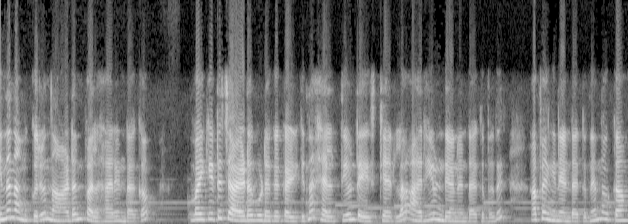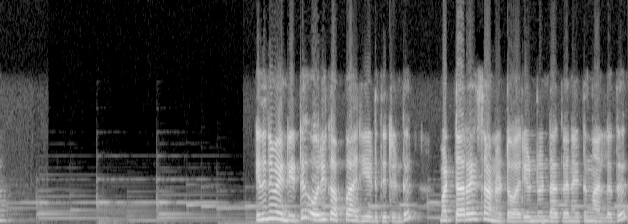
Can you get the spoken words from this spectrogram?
ഇന്ന് നമുക്കൊരു നാടൻ പലഹാരം ഉണ്ടാക്കാം. വൈകിട്ട് ചായയുടെ കൂടെയൊക്കെ കഴിക്കുന്ന ഹെൽത്തിയും ടേസ്റ്റി ആയിട്ടുള്ള അരിയുണ്ടയാണ് ഉണ്ടാക്കുന്നത്. അപ്പോൾ എങ്ങനെയാണ് ഉണ്ടാക്കുന്നത് നോക്കാം. ഇതിനു വേണ്ടിയിട്ട് ഒരു കപ്പ് അരി എടുത്തിട്ടുണ്ട്. മട്ട റൈസ് ആണ് കേട്ടോ അരി ഉണ്ട് ഉണ്ടാക്കാനായിട്ട് നല്ലത്.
